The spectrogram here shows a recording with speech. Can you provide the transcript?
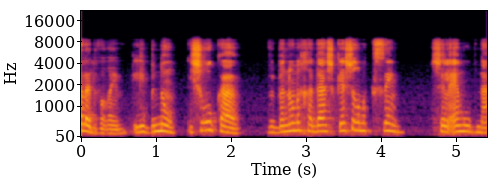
על הדברים, ליבנו, יישרו קו, ובנו מחדש קשר מקסים של אם ובנה.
